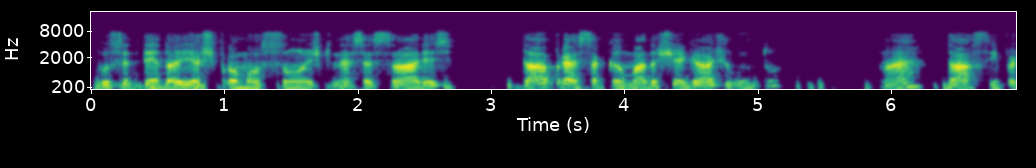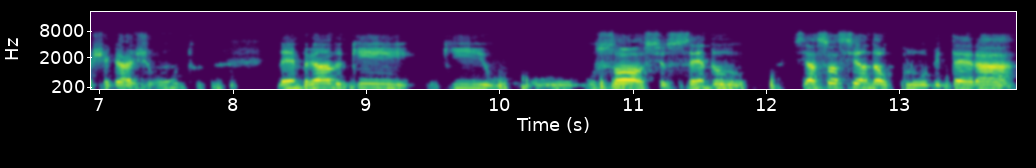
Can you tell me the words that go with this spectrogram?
você tendo aí as promoções que necessárias, dá para essa camada chegar junto, né? Dá sim para chegar junto. Lembrando que, que o, o, sócio, sendo se associando ao clube, terá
